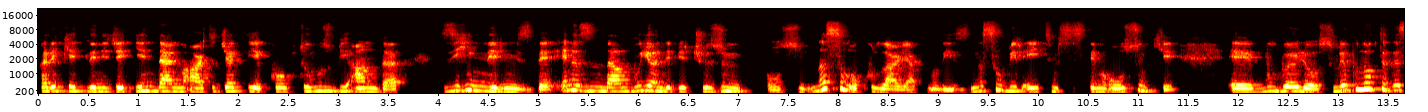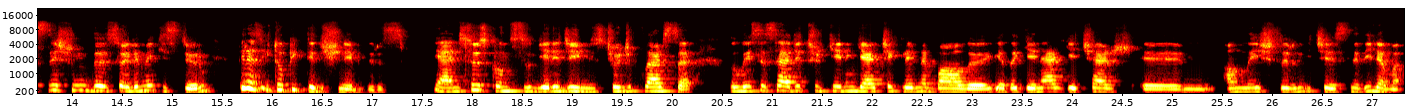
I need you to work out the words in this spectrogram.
hareketlenecek, yeniden mi artacak diye korktuğumuz bir anda zihinlerimizde en azından bu yönde bir çözüm olsun. Nasıl okullar yapmalıyız? Nasıl bir eğitim sistemi olsun ki e, bu böyle olsun? Ve bu noktada size şunu da söylemek istiyorum. Biraz ütopik de düşünebiliriz. Yani söz konusu geleceğimiz çocuklarsa Dolayısıyla sadece Türkiye'nin gerçeklerine bağlı ya da genel geçer e, anlayışların içerisinde değil ama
